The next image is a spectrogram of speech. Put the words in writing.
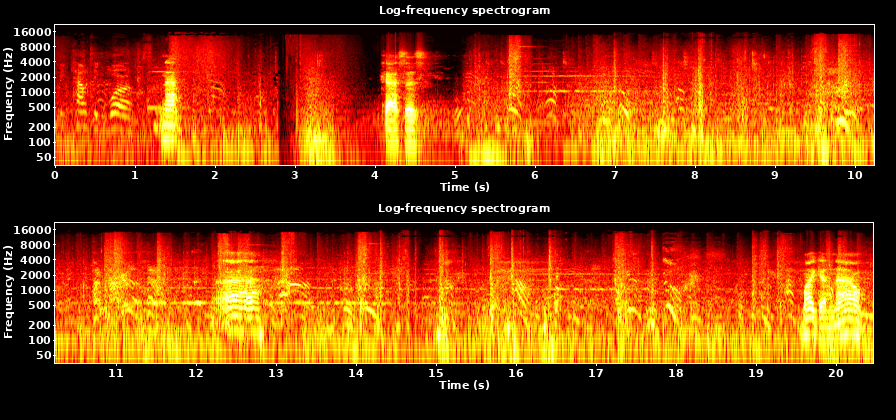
be counting worms. Nah. Curses. Ah. My gun now.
